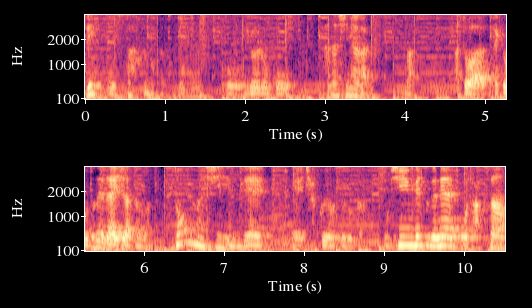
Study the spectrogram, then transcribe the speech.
ぜひこうスタッフの方とこういろいろこう話しながら、まあ、あとは先ほどね大事だったのがどんなシーンで、え着用するかもうシーン別でねこうたくさん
